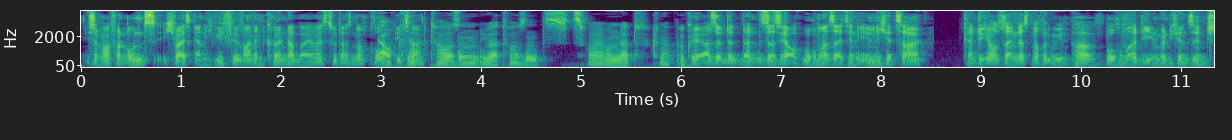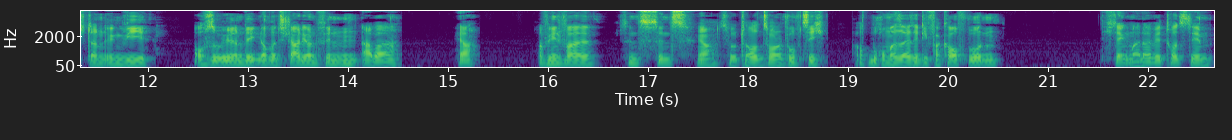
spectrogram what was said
ich sag mal von uns, ich weiß gar nicht, wie viel waren in Köln dabei, weißt du das noch grob? Auch knapp Zahl? 1000, über 1200 knapp. Okay, also dann ist das ja auf Bochumer Seite eine ähnliche Zahl. Kann natürlich auch sein, dass noch irgendwie ein paar Bochumer, die in München sind, dann irgendwie auch so ihren Weg noch ins Stadion finden, aber ja, auf jeden Fall sind es ja so 1250 auf Bochumer Seite, die verkauft wurden. Ich denke mal, da wird trotzdem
